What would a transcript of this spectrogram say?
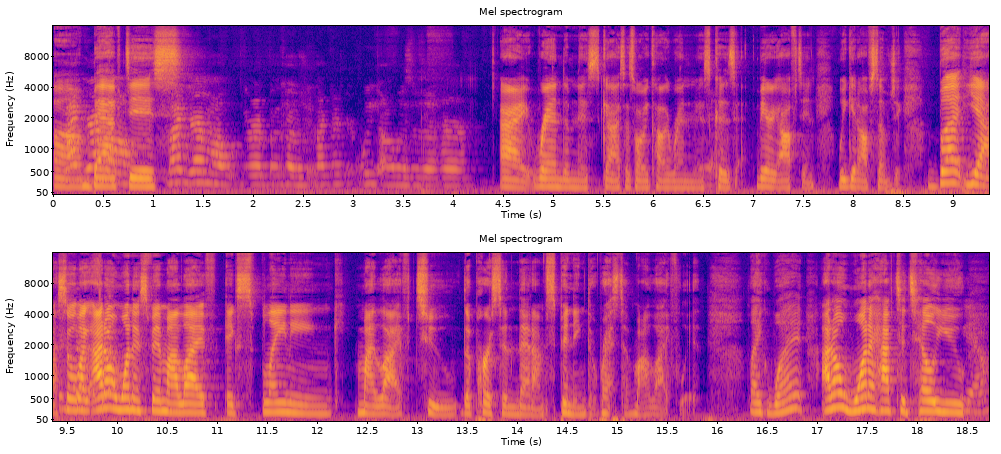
My um, grandma- baptist. My grandma grew up in COGIC. My gra- we always was at her. all right randomness guys. That's why we call it randomness because very often we get off subject. But yeah so like i don't want to spend my life explaining my life to the person that i'm spending the rest of my life with like what i don't want to have to tell you Yeah.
